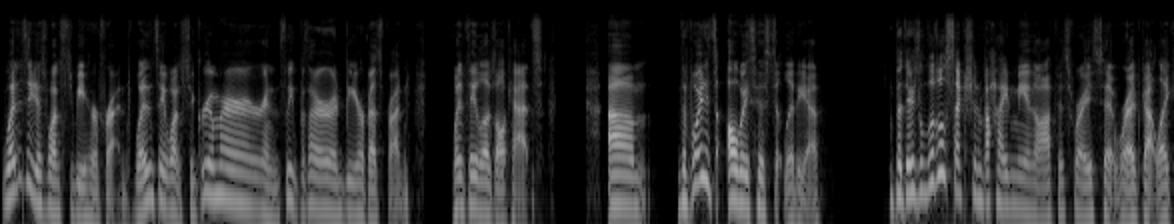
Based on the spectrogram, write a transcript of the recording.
Wednesday just wants to be her friend. Wednesday wants to groom her and sleep with her and be her best friend. Wednesday loves all cats. Um, the void is always hissed at Lydia. But there's a little section behind me in the office where I sit where I've got like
